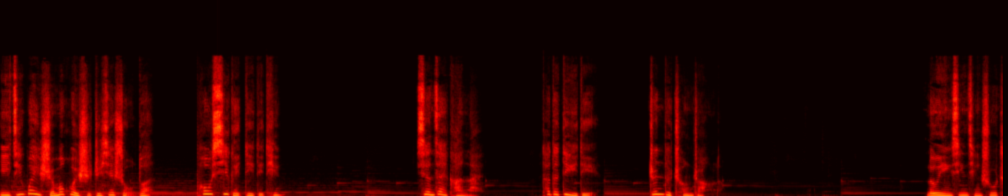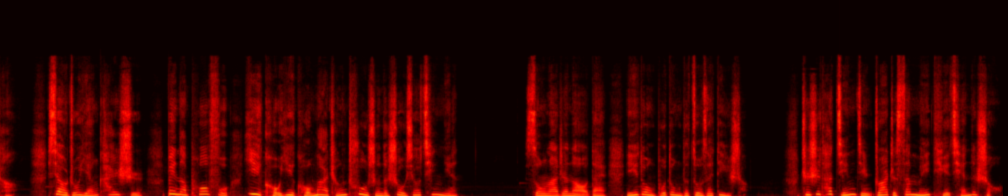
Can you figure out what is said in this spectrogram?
以及为什么会使这些手段，剖析给弟弟听。现在看来，他的弟弟真的成长了。卢莹心情舒畅，笑逐颜开时，被那泼妇一口一口骂成畜生的瘦削青年，耸拉着脑袋，一动不动地坐在地上。只是他紧紧抓着三枚铁钱的手，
